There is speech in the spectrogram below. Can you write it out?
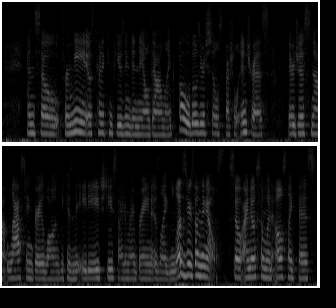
And so for me, it was kind of confusing to nail down, like, oh, those are still special interests they're just not lasting very long because the ADHD side of my brain is like, let's do something else. So I know someone else like this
